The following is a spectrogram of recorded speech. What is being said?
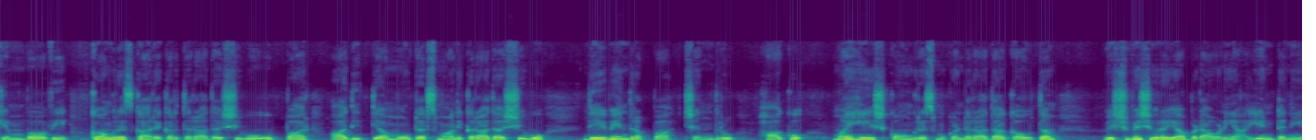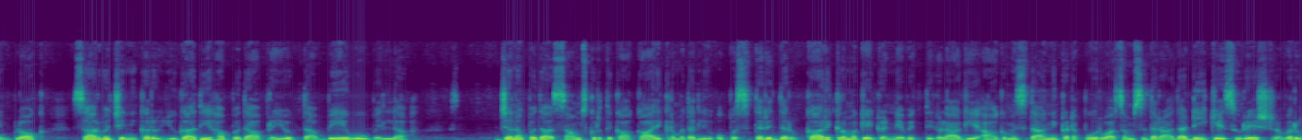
ಕೆಂಬಾವಿ. ಕಾಂಗ್ರೆಸ್ ಕಾರ್ಯಕರ್ತರಾದ ಶಿವು ಉಪ್ಪಾರ್, ಆದಿತ್ಯ ಮೋಟರ್ಸ್ ಮಾಲೀಕರಾದ ಶಿವು ದೇವೇಂದ್ರಪ್ಪ, ಚಂದ್ರು ಹಾಗೂ ಮಹೇಶ್ ಕಾಂಗ್ರೆಸ್ ಮುಖಂಡರಾದ ಗೌತಮ್, ವಿಶ್ವೇಶ್ವರಯ್ಯ ಬಡಾವಣೆಯ ಎಂಟನೇ ಬ್ಲಾಕ್. ಸಾರ್ವಜನಿಕರು ಯುಗಾದಿ ಹಬ್ಬದ ಪ್ರಯುಕ್ತ ಬೇವು, ಬೆಲ್ಲ ಜನಪದ ಸಾಂಸ್ಕೃತಿಕ ಕಾರ್ಯಕ್ರಮದಲ್ಲಿ ಉಪಸ್ಥಿತರಿದ್ದರು. ಕಾರ್ಯಕ್ರಮಕ್ಕೆ ಗಣ್ಯ ವ್ಯಕ್ತಿಗಳಾಗಿ ಆಗಮಿಸಿದ ನಿಕಟಪೂರ್ವ ಸಂಸದರಾದ ಡಿಕೆ ಸುರೇಶ್ ರವರು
